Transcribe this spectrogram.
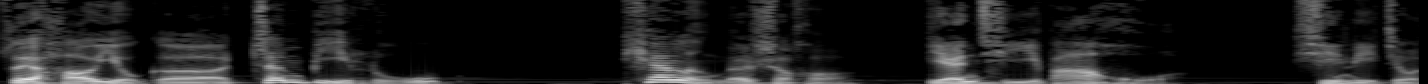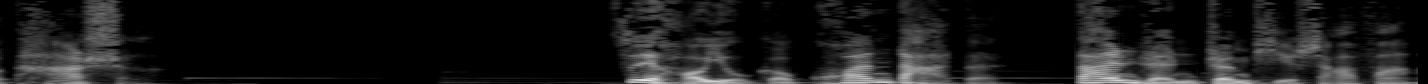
最好有个真壁炉，天冷的时候。点起一把火，心里就踏实了。最好有个宽大的单人真皮沙发，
